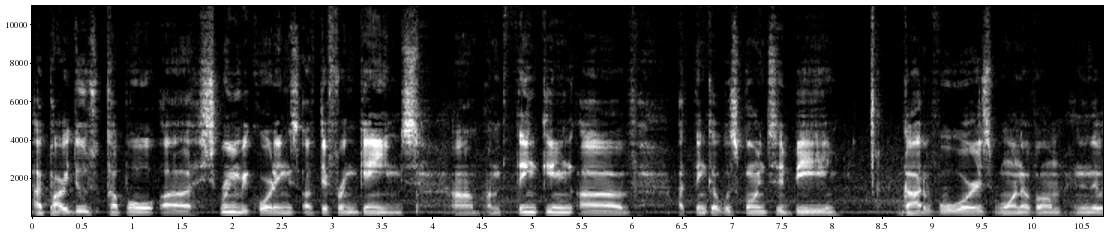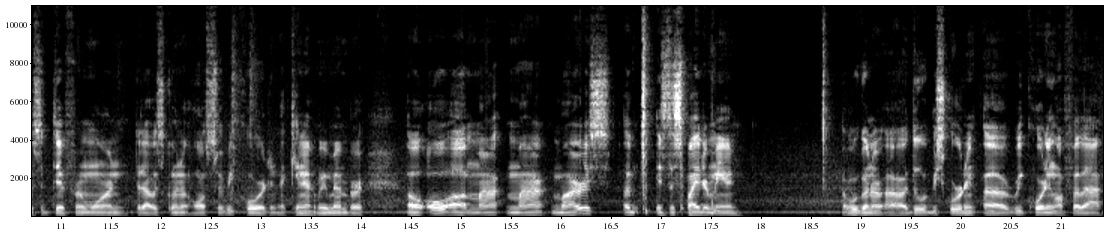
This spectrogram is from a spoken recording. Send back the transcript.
I probably do a couple uh, screen recordings of different games. Um, I'm thinking of I think it was going to be God of War is one of them, and then there was a different one that I was going to also record, and I cannot remember. Oh, oh, uh, Mar Mar Maris uh, is the Spider-Man. Uh, we're gonna uh, do a recording, uh, recording off of that.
